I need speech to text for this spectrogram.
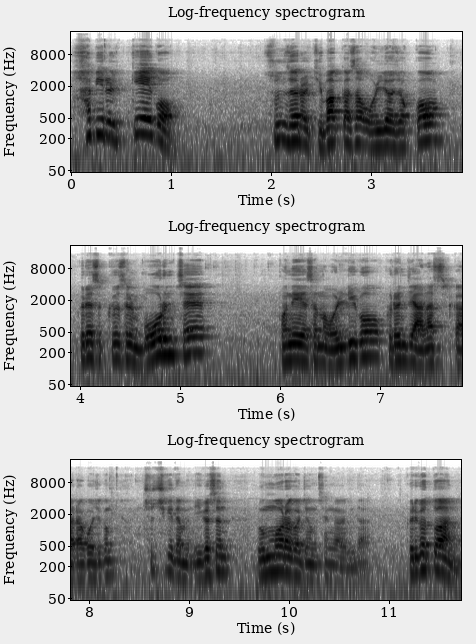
합의를 깨고 순서를 뒤바꿔서 올려줬고 그래서 그것을 모른 채 본회의에서는 올리고 그런지 않았을까라고 지금 추측이 됩니다. 이것은 음모라고 지금 생각합니다. 그리고 또한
